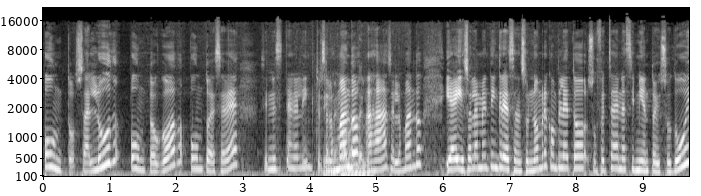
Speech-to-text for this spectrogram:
vacunación.salud.gov.sb si necesitan el link, yo Sí, se los mando. Ajá, se los mando. Y ahí solamente ingresan su nombre completo, su fecha de nacimiento y su DUI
